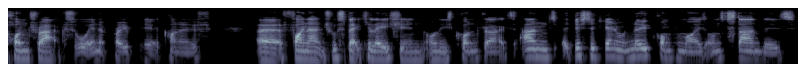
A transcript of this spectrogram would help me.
contracts or inappropriate kind of uh, financial speculation on these contracts, and just a general no compromise on standards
